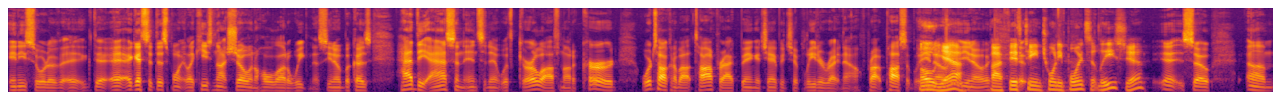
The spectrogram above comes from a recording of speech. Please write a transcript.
any sort of. A, I guess at this point, like he's not showing a whole lot of weakness, you know, because had the Assen incident with Gerloff not occurred, we're talking about Toprak being a championship leader right now, possibly. Oh you know, yeah, you know, by 15, it, 20 points at least, yeah. So. Um,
